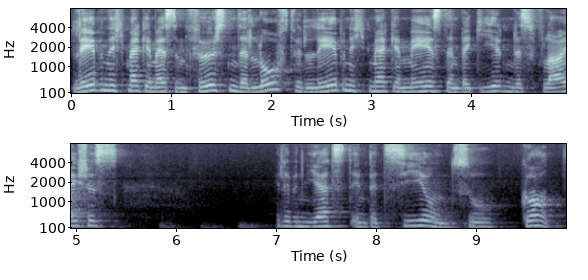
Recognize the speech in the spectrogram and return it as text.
leben nicht mehr gemäß dem Fürsten der Luft. Wir leben nicht mehr gemäß den Begierden des Fleisches. Wir leben jetzt in Beziehung zu Gott.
